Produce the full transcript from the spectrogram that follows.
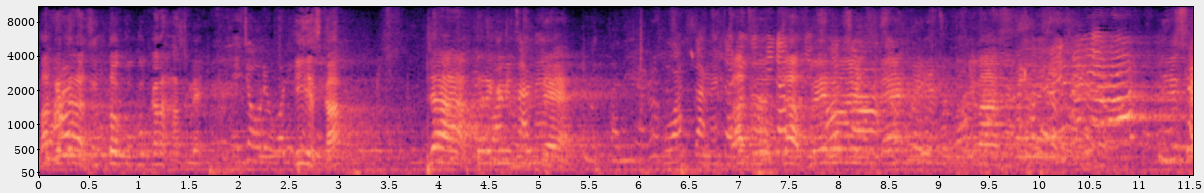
負けたらずっとここから始め。いいですか？じゃあ2人組作って。終わったね。まずじゃあ笛の合図でいきます。いいですか？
